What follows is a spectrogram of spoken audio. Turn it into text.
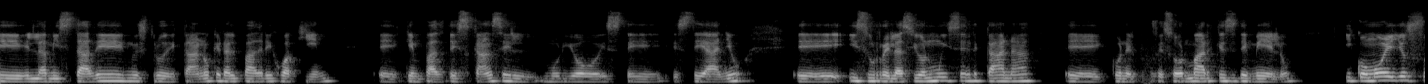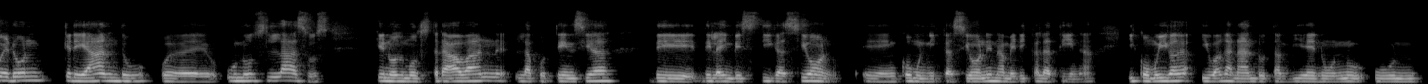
eh, la amistad de nuestro decano, que era el padre Joaquín, eh, que en paz descanse, él murió este, este año, eh, y su relación muy cercana con el profesor Márquez de Melo, y cómo ellos fueron creando unos lazos que nos mostraban la potencia de, de la investigación en comunicación en América Latina y cómo iba, iba ganando también un, un,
